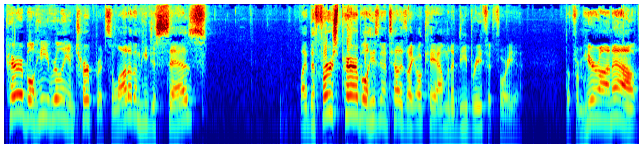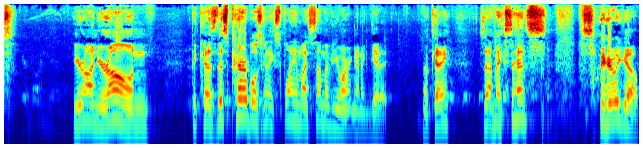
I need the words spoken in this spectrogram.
parable he really interprets. A lot of them he just says, like the first parable he's going to tell, he's like, okay, I'm going to debrief it for you. But from here on out, you're on your own because this parable is going to explain why some of you aren't going to get it. Okay? Does that make sense? So here we go.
